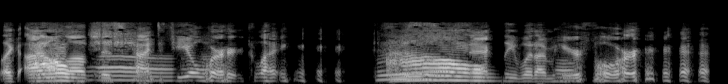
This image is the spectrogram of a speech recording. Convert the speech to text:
Like, I Ouch. love this kind of heel work. Like, Ow. exactly what I'm here oh. for.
